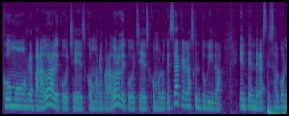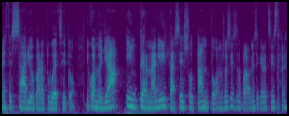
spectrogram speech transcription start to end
como reparadora de coches, como reparador de coches, como lo que sea que hagas en tu vida, entenderás que es algo necesario para tu éxito. Y cuando ya internalizas eso tanto, no sé si esa palabra ni siquiera existe,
